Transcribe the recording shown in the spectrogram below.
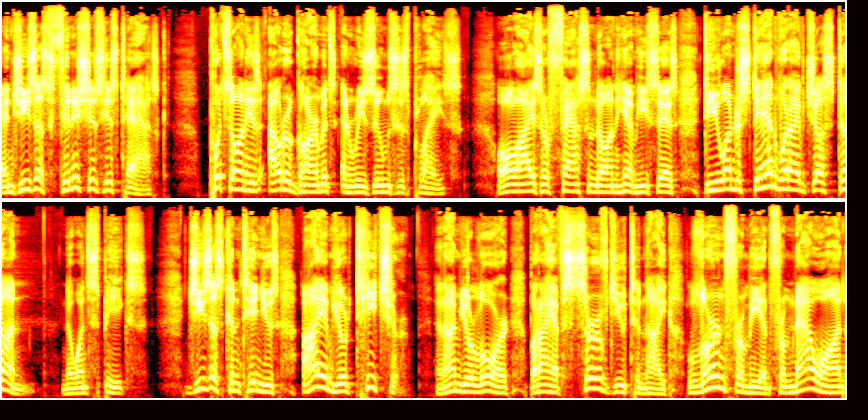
and Jesus finishes his task, puts on his outer garments, and resumes his place. All eyes are fastened on him. He says, Do you understand what I've just done? No one speaks. Jesus continues, I am your teacher and I'm your Lord, but I have served you tonight. Learn from me, and from now on,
